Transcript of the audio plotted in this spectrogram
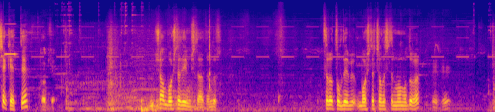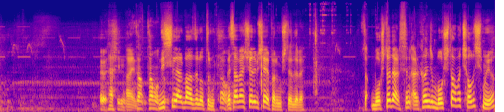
Çek etti. Okey. Şu an boşta değilmiş zaten dur. Throttle diye bir boşta çalıştırma modu var. Hı hı. Evet Heh, şimdi aynen. tam, tam oturdu. Dişçiler bazen oturmuyor. Tamam. Mesela ben şöyle bir şey yaparım müşterilere. Mesela Boşta dersin. Erkancığım boşta ama çalışmıyor.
